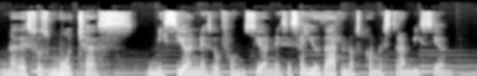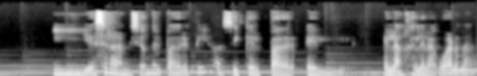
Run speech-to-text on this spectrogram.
una de sus muchas misiones o funciones es ayudarnos con nuestra misión. Y esa era la misión del padre Pío, así que el, padre, el ángel de la guarda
